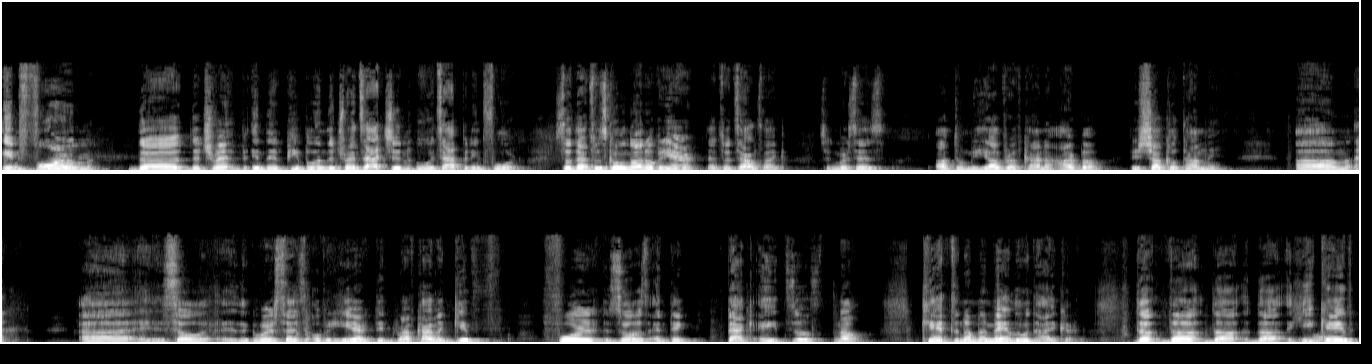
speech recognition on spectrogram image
inform the the tra- in the people in the transaction who it's happening for. So that's what's going on over here. That's what it sounds like. So Gemara says, "Atu miyav Rav Kana arba v'shakol tamni." Um, uh, so the Gemara says over here, did Rav Kana give four zos and take back eight zos? No. Kitna memelu daiker. The the the the he gave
